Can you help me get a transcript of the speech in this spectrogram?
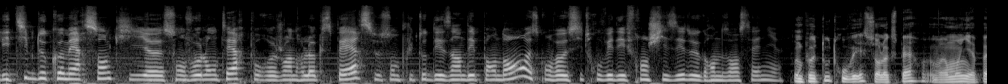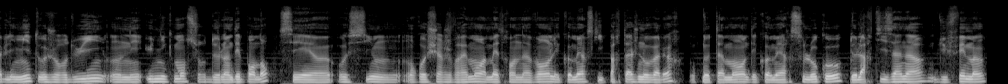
Les types de commerçants qui euh, sont volontaires pour rejoindre l'Oxpert, ce sont plutôt des indépendants Est-ce qu'on va aussi trouver des franchisés de grandes enseignes? On peut tout trouver sur l'Oxpert. Vraiment, il n'y a pas de limite. Aujourd'hui, on est uniquement sur de l'indépendant. C'est euh, aussi, on, recherche vraiment à mettre en avant les commerces qui partagent nos valeurs, donc notamment des commerces locaux, de l'artisanat, du fait main,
